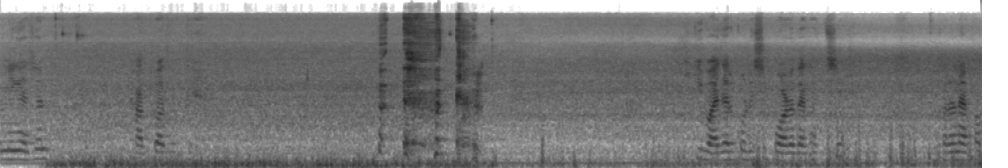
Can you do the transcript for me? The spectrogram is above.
উনি গেছেন হাত পা ধুতে। কি বাজার করেছি পরে দেখাচ্ছি। কারণ এখন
